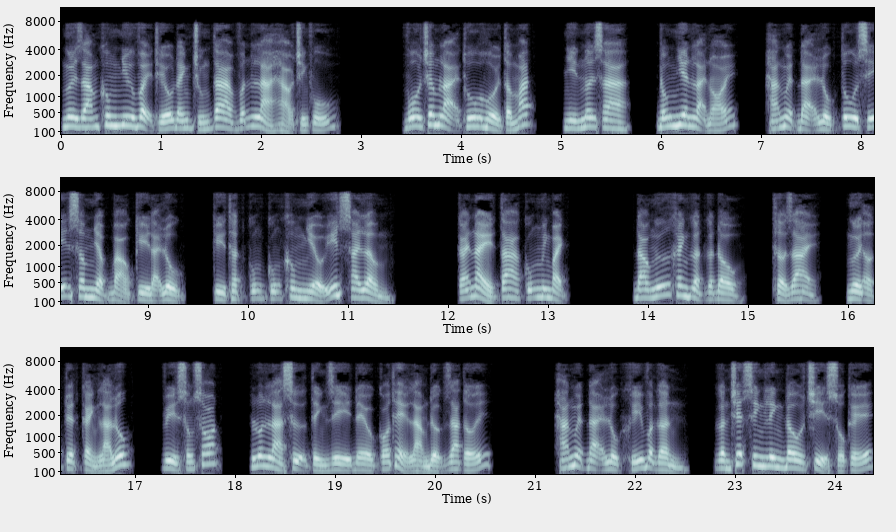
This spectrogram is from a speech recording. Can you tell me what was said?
ngươi dám không như vậy thiếu đánh chúng ta vẫn là hảo chính phú. Vô châm lại thu hồi tầm mắt, nhìn nơi xa, đồng nhiên lại nói, Hán Nguyệt Đại Lục tu sĩ xâm nhập bảo kỳ đại lục, kỳ thật cũng cũng không nhiều ít sai lầm. Cái này ta cũng minh bạch. Đào ngữ khanh gật gật đầu, thở dài, người ở tuyệt cảnh là lúc, vì sống sót, luôn là sự tình gì đều có thể làm được ra tới. Hán Nguyệt Đại Lục khí vận gần, gần chết sinh linh đâu chỉ số kế.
